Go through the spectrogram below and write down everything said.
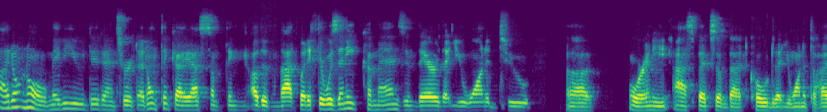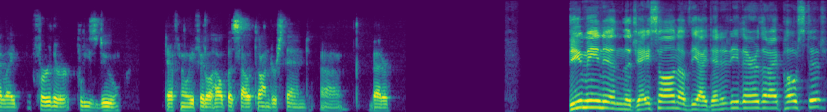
I don't know. Maybe you did answer it. I don't think I asked something other than that. But if there was any commands in there that you wanted to, uh, or any aspects of that code that you wanted to highlight further, please do. Definitely, if it'll help us out to understand uh, better. Do you mean in the JSON of the identity there that I posted?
